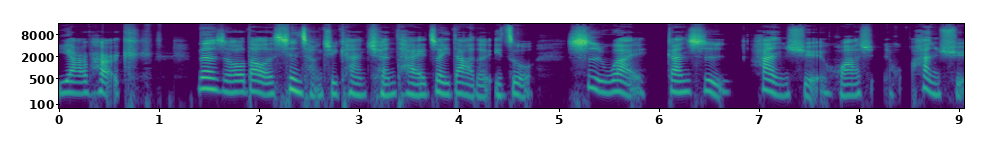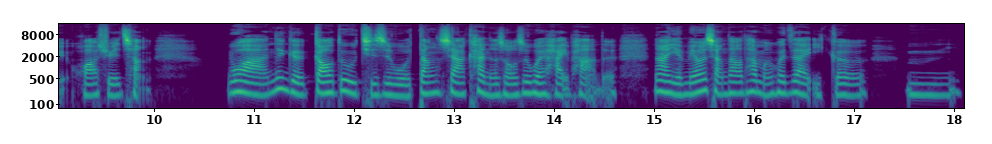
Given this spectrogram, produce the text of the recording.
（Yar Park）。那时候到了现场去看全台最大的一座室外干式旱雪滑雪旱雪滑雪场。哇，那个高度，其实我当下看的时候是会害怕的。那也没有想到他们会在一个嗯，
